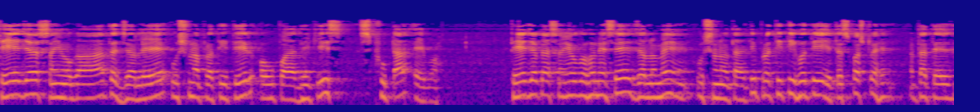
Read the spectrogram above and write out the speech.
तेज संयोगात जले उष्ण प्रतीतिर औपाधि की स्फुटा एवं। तेज का संयोग होने से जल में उष्णता की प्रतीति होती है, ये तो स्पष्ट है। अर्थात तेज,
